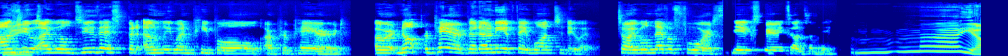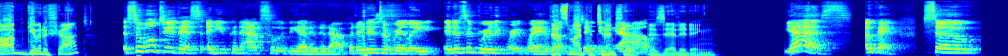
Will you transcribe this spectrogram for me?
Anju, I will do this, but only when people are prepared. Or not prepared, but only if they want to do it. So I will never force the experience on somebody. Mm, uh, you know, I'll give it a shot. So we'll do this, and you can absolutely edit it out. But it is a really, it is a really great way of. That's my potential how. is editing. Yes. Okay. So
